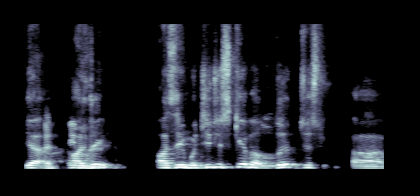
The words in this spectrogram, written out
Yeah, Azim. Azim, would you just give a lit, just, uh,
